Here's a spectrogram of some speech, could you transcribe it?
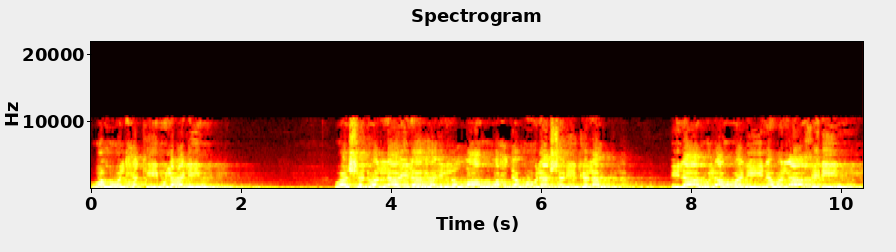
وهو الحكيم العليم. وأشهد أن لا إله إلا الله وحده لا شريك له إله الأولين والآخرين.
